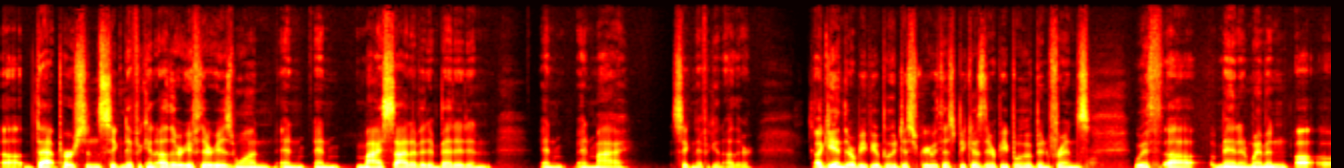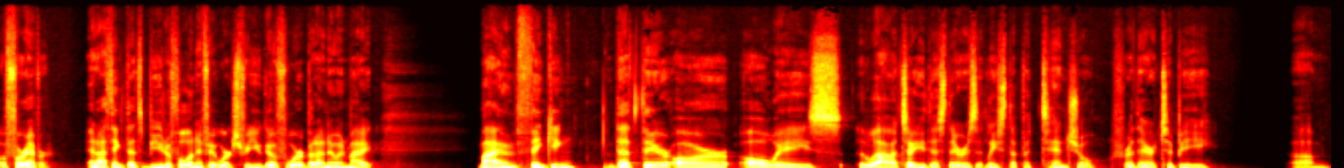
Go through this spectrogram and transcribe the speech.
uh, that person's significant other, if there is one, and and my side of it embedded in in in my significant other. Again, there will be people who disagree with this because there are people who have been friends with uh, men and women uh, forever, and I think that's beautiful. And if it works for you, go for it. But I know in my my own thinking that there are always well i'll tell you this there is at least the potential for there to be um,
